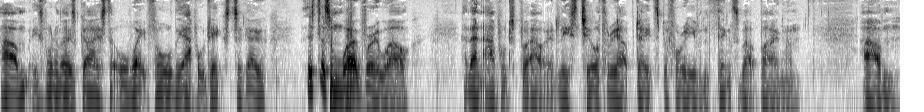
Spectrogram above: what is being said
Um, he's one of those guys that will wait for all the Apple dicks to go. This doesn't work very well, and then Apple to put out at least two or three updates before he even thinks about buying them. Um,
